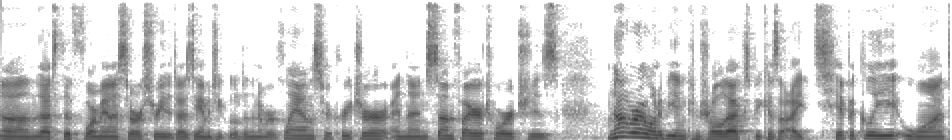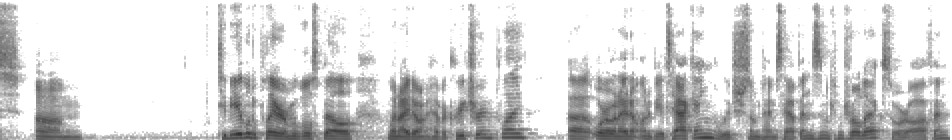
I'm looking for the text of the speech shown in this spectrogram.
Um, that's the four mana sorcery that does damage equal to the number of lands a creature. And then Sunfire Torch is not where I want to be in control decks because I typically want um, to be able to play a removal spell when I don't have a creature in play. Uh, or when I don't want to be attacking, which sometimes happens in control decks or often.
